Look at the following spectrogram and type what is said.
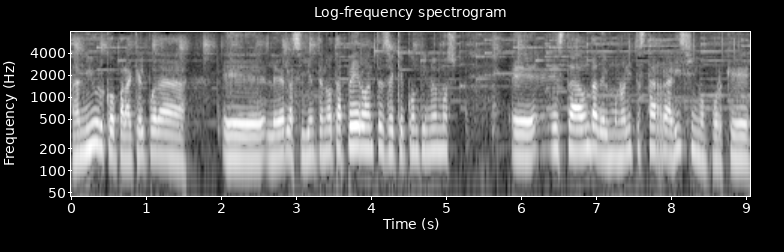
a Niurko para que él pueda eh, leer la siguiente nota. Pero antes de que continuemos, eh, esta onda del monolito está rarísimo porque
